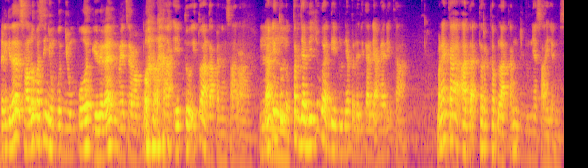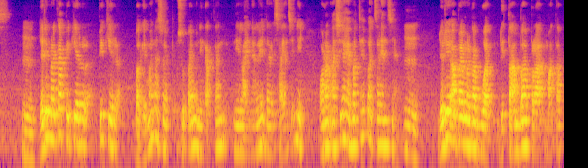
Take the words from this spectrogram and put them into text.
Dan kita selalu pasti nyumput-nyumput gitu kan main sepak bola. Nah, itu itu anggapan yang salah. Dan Hmm. itu terjadi juga di dunia pendidikan di Amerika. Mereka agak terkebelakang di dunia sains. Hmm. Jadi mereka pikir pikir bagaimana sup- supaya meningkatkan nilai-nilai dari sains ini. Orang Asia hebat-hebat sainsnya. Hmm. Jadi apa yang mereka buat? Ditambah mata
